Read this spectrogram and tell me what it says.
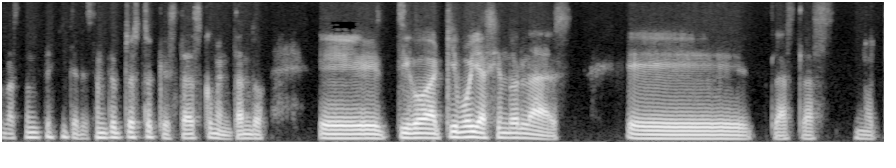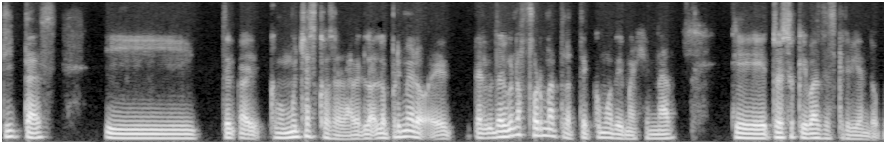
bastante interesante todo esto que estás comentando. Eh, digo, aquí voy haciendo las, eh, las, las notitas y como muchas cosas. A ver, lo, primero, eh, de, alguna forma traté como de imaginar que todo eso que ibas describiendo.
